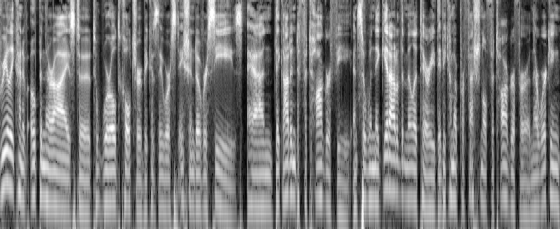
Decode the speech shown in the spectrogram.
really kind of opened their eyes to, to world culture because they were stationed overseas and they got into photography. And so when they get out of the military, they become a professional photographer and they're working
